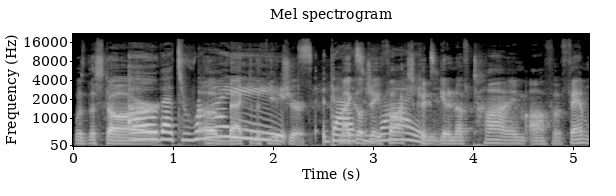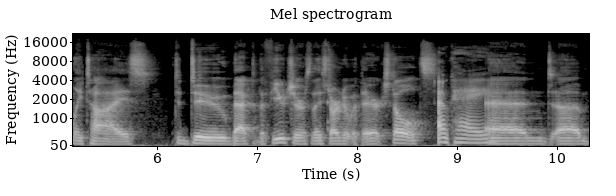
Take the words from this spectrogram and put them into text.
was the star. Oh, that's Of Back to the. Future. That's Michael J. Fox couldn't get enough time off of Family Ties to do Back to the Future, so they started it with Eric Stoltz. Okay. And um,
